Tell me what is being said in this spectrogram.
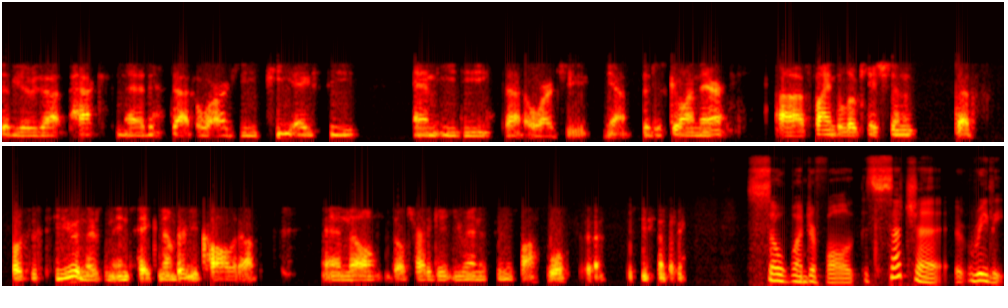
www.pacmed.org, P A C M E D.org. Yeah, so just go on there, uh, find the location that's closest to you, and there's an intake number. You call it up, and they'll they'll try to get you in as soon as possible to, to see somebody. So wonderful. Such a really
